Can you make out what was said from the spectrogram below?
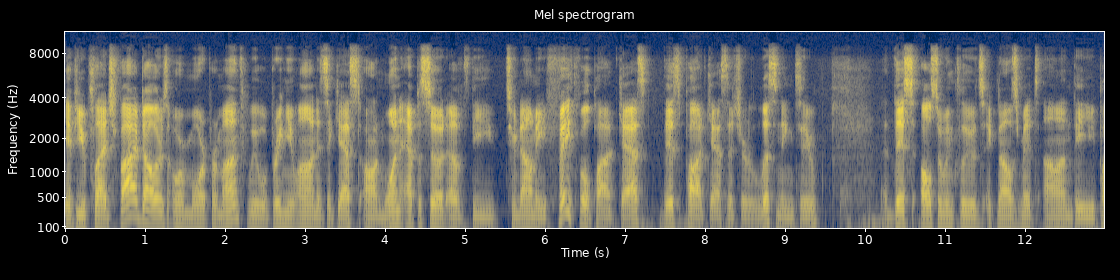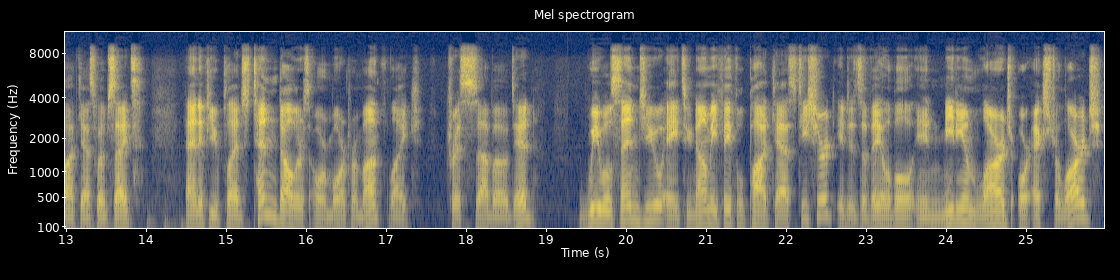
If you pledge $5 or more per month, we will bring you on as a guest on one episode of the Toonami Faithful podcast, this podcast that you're listening to. This also includes acknowledgement on the podcast website. And if you pledge $10 or more per month, like Chris Sabo did, we will send you a Toonami Faithful podcast t shirt. It is available in medium, large, or extra large.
